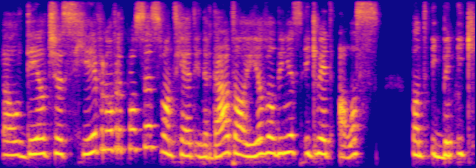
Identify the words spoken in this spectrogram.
al deeltjes geven over het proces? Want jij hebt inderdaad al heel veel dingen. Ik weet alles, want ik ben ik.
